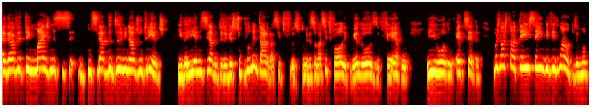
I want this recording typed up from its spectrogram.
a grávida tem mais necessidade de determinados nutrientes. E daí a necessidade, muitas vezes, suplementar, ácido, suplementação de ácido fólico, B12, ferro, iodo, etc. Mas lá está, até isso é individual. Por exemplo, uma,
